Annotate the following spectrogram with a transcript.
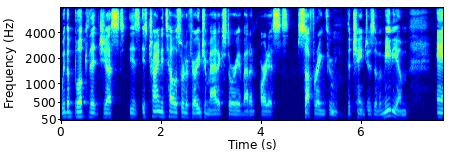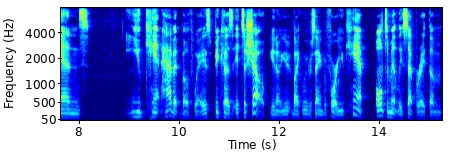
with a book that just is is trying to tell a sort of very dramatic story about an artist suffering through hmm. the changes of a medium and you can't have it both ways because it's a show you know you like we were saying before you can't ultimately separate them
